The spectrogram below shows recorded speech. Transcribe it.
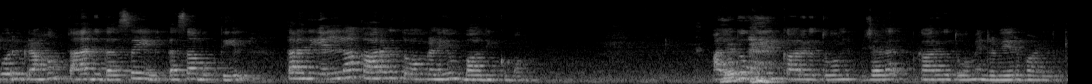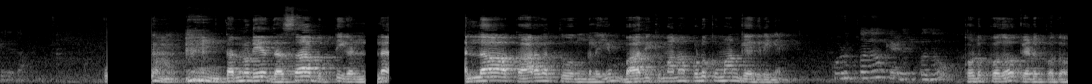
ஒரு கிரகம் தனது தசையில் தசாபுக்தியில் தனது எல்லா காரகத்துவங்களையும் பாதிக்குமா? அல்லது உயிர் காரகத்துவம் ஜட காரகத்துவம் என்ற வேறுபாடு இருக்கிறதா? தன்னுடைய தசா புக்திகள்ல எல்லா காரகத்துவங்களையும் பாதிக்குமானா கொடுக்குமான்னு கேக்குறீங்க. கொடுப்பதோ கெடுப்பதோ?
